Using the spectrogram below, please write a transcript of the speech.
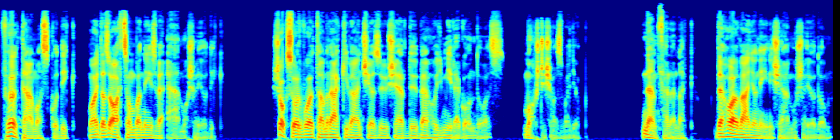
Föltámaszkodik, majd az arcomba nézve elmosolyodik. Sokszor voltam rá kíváncsi az őserdőben, hogy mire gondolsz. Most is az vagyok. Nem felelek, de halványon én is elmosolyodom.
